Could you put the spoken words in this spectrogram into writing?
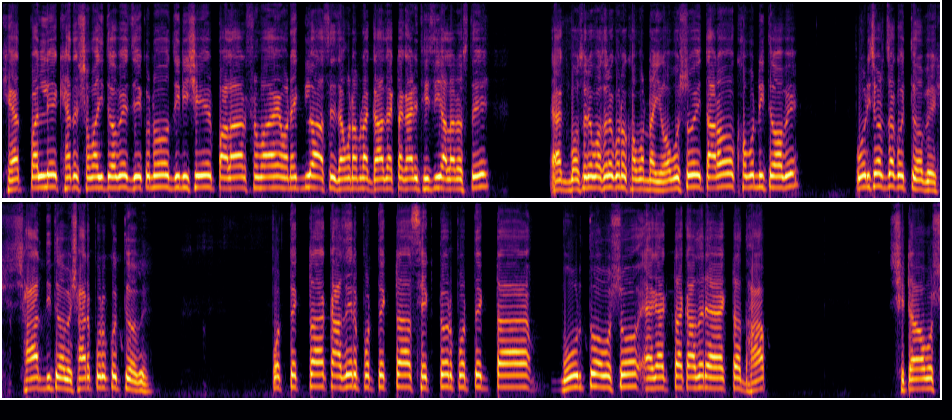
খ্যাত পাললে খ্যাতের সময় দিতে হবে। যে কোনো জিনিসের পালার সময় অনেকগুলো আছে, যেমন আমরা গাছ, একটা গাড়ি থিয়েছি আল্লাহ রাস্তে, এক বছরে বছরে কোনো খবর নাই। অবশ্যই তারও খবর নিতে হবে, পরিচর্যা করতে হবে, সার দিতে হবে, সার প্রয়োগ করতে হবে। প্রত্যেকটা কাজের প্রত্যেকটা সেক্টর প্রত্যেকটা মুহূর্ত অবশ্য এক একটা কাজের এক একটা ধাপ, সেটা অবশ্য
